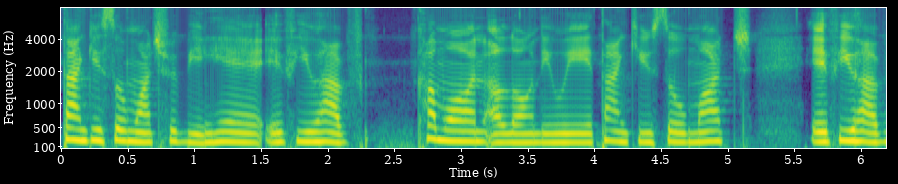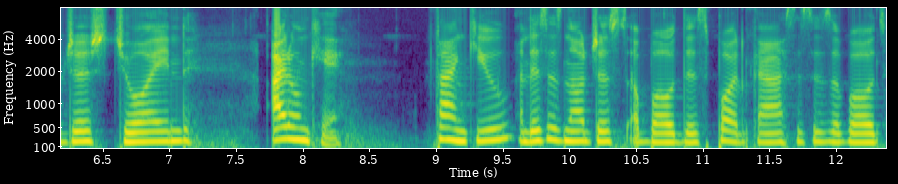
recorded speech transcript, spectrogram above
thank you so much for being here. If you have come on along the way, thank you so much. If you have just joined, I don't care. Thank you. And this is not just about this podcast, this is about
